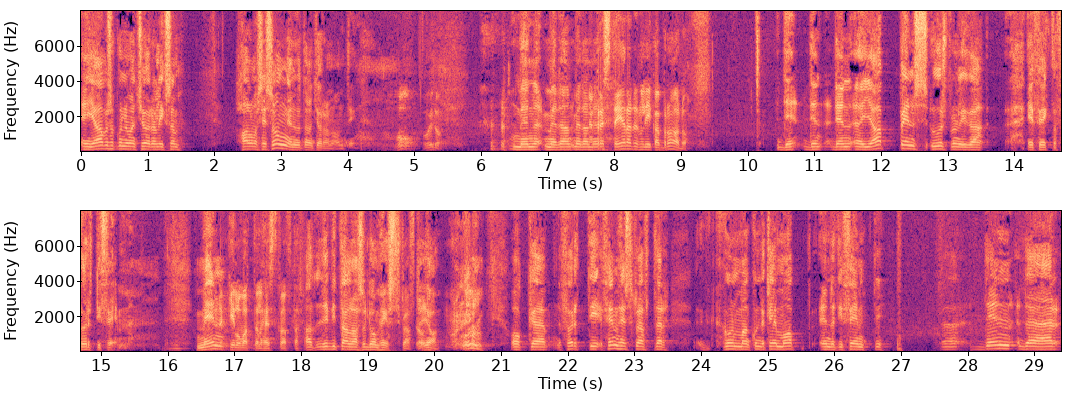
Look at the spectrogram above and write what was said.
en Java så kunde man köra liksom halva säsongen utan att göra någonting. Oh, oj då. men, medan, medan men presterade den lika bra då? Den, den, den uh, Japens ursprungliga effekt var 45. Mm. Men, Kilowatt eller hästkrafter? Alltså, vi talar alltså de hästkrafter, ja. ja. Och uh, 45 hästkrafter man kunde klämma upp ända till 50 Eh, Den där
